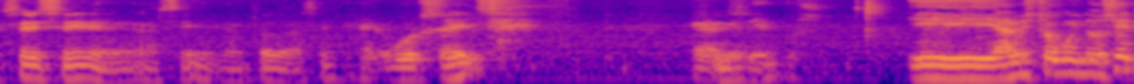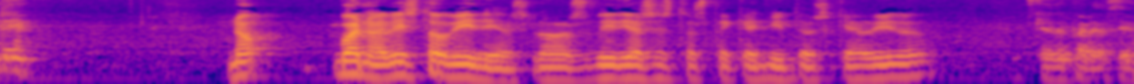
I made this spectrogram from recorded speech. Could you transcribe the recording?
sí, sí, así, todo así. el Word 6. Era qué tiempos. ¿Y has visto Windows 7? No, bueno, he visto vídeos, los vídeos estos pequeñitos que he oído. ¿Qué te pareció?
